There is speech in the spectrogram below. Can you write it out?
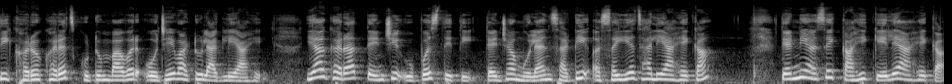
ती खरोखरच कुटुंबावर ओझे वाटू लागली आहे. या घरात त्यांची उपस्थिती त्यांच्या मुलांसाठी असह्य झाली आहे का? त्यांनी असे काही केले आहे का?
